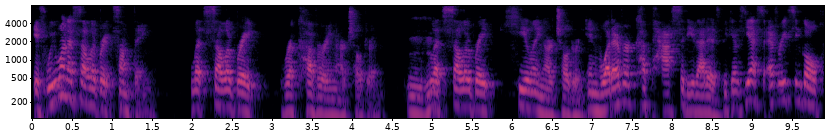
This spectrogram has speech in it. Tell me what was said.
If we want to celebrate something, let's celebrate recovering our children. Mm-hmm. Let's celebrate healing our children in whatever capacity that is. Because, yes, every single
